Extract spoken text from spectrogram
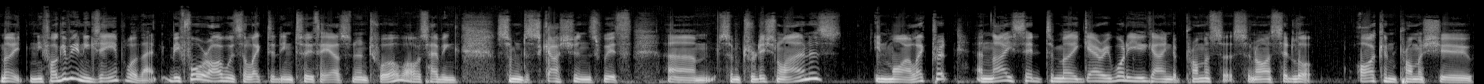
meet. And if I'll give you an example of that, before I was elected in 2012, I was having some discussions with um, some traditional owners in my electorate, and they said to me, Gary, what are you going to promise us? And I said, look, I can promise you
